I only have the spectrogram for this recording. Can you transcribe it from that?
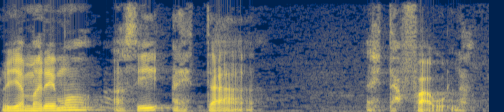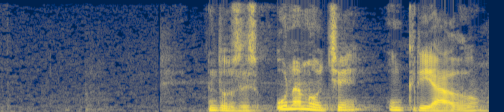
Lo llamaremos así a esta, a esta fábula. Entonces, una noche, un criado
